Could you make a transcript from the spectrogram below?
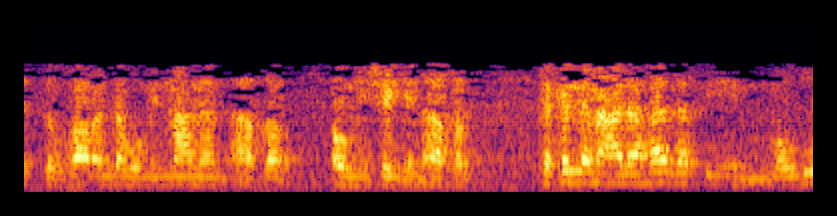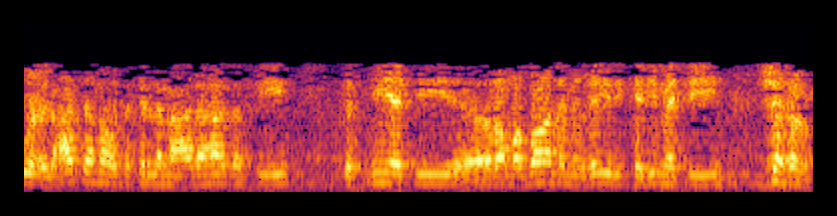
استصغارا له من معنى آخر أو من شيء آخر. تكلم على هذا في موضوع العتمة وتكلم على هذا في تسمية رمضان من غير كلمة شهر.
